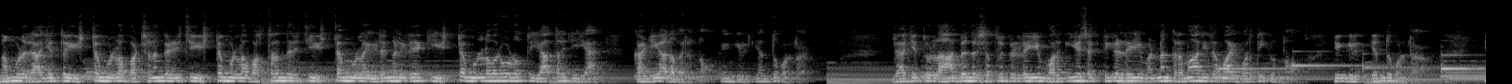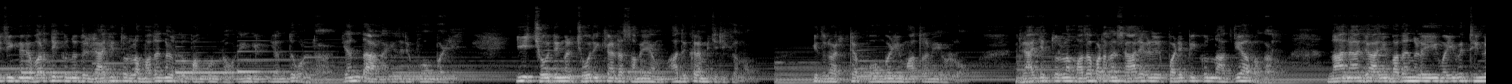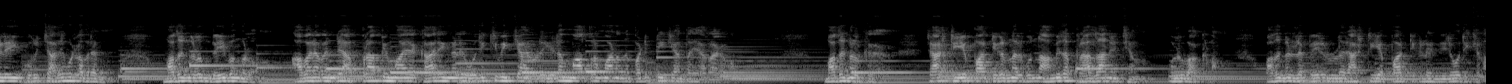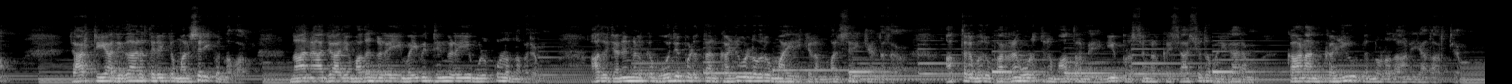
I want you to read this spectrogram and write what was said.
നമ്മുടെ രാജ്യത്ത് ഇഷ്ടമുള്ള ഭക്ഷണം കഴിച്ച് ഇഷ്ടമുള്ള വസ്ത്രം ധരിച്ച് ഇഷ്ടമുള്ള ഇടങ്ങളിലേക്ക് ഇഷ്ടമുള്ളവരോടൊത്ത് യാത്ര ചെയ്യാൻ കഴിയാതെ വരുന്നു. എങ്കിൽ എന്തുകൊണ്ട്? രാജ്യത്തുള്ള ആഭ്യന്തര ശത്രുക്കളുടെയും വർഗീയ ശക്തികളുടെയും എണ്ണം ക്രമാതീതമായി വർദ്ധിക്കുന്നു. എങ്കിൽ എന്തുകൊണ്ട്? ഇതിങ്ങനെ വർദ്ധിക്കുന്നതിൽ രാജ്യത്തുള്ള മതങ്ങൾക്ക് പങ്കുണ്ടോ? എങ്കിൽ എന്തുകൊണ്ട്? എന്താണ് ഇതിന് പോംവഴി? ഈ ചോദ്യങ്ങൾ ചോദിക്കേണ്ട സമയം അതിക്രമിച്ചിരിക്കുന്നു. ഇതിനൊറ്റ പോംവഴി മാത്രമേ ഉള്ളൂ. രാജ്യത്തുള്ള മതപഠനശാലകളിൽ പഠിപ്പിക്കുന്ന അധ്യാപകർ നാനാജാതി മതങ്ങളെയും വൈവിധ്യങ്ങളെയും കുറിച്ച് അറിവുള്ളവരും മതങ്ങളും ദൈവങ്ങളും അവനവന്റെ അപ്രാപ്യമായ കാര്യങ്ങളെ ഒതുക്കി വയ്ക്കാനുള്ള ഇടം മാത്രമാണെന്ന് പഠിപ്പിക്കാൻ തയ്യാറാകണം. മതങ്ങൾക്ക് രാഷ്ട്രീയ പാർട്ടികൾ നൽകുന്ന അമിത പ്രാധാന്യം ഒഴിവാക്കണം. മതങ്ങളുടെ പേരിലുള്ള രാഷ്ട്രീയ പാർട്ടികളെ നിരോധിക്കണം. രാഷ്ട്രീയ അധികാരത്തിലേക്ക് മത്സരിക്കുന്നവർ നാനാജാതി മതങ്ങളെയും വൈവിധ്യങ്ങളെയും ഉൾക്കൊള്ളുന്നവരും അത് ജനങ്ങൾക്ക് ബോധ്യപ്പെടുത്താൻ കഴിവുള്ളവരുമായിരിക്കണം മത്സരിക്കേണ്ടത്. അത്തരമൊരു ഭരണകൂടത്തിന് മാത്രമേ ഈ പ്രശ്നങ്ങൾക്ക് ശാശ്വത പരിഹാരം കാണാൻ കഴിയൂ എന്നുള്ളതാണ് യാഥാർത്ഥ്യം.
